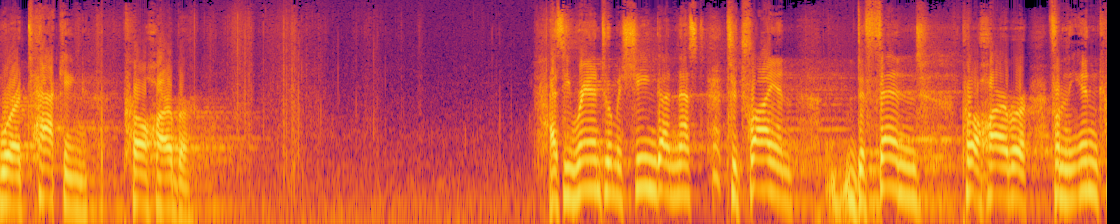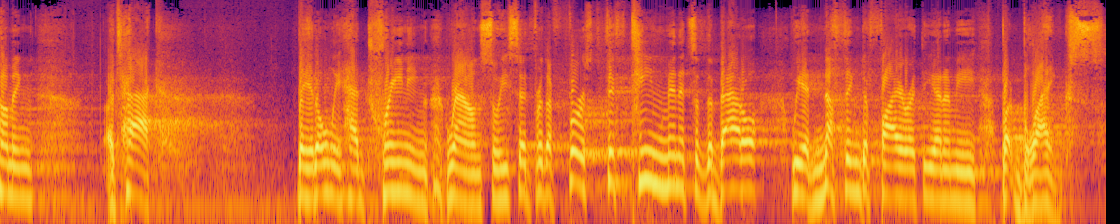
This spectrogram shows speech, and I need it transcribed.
were attacking Pearl Harbor. As he ran to a machine gun nest to try and defend Pearl Harbor from the incoming attack, they had only had training rounds, so he said, For the first 15 minutes of the battle, we had nothing to fire at the enemy but blanks.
